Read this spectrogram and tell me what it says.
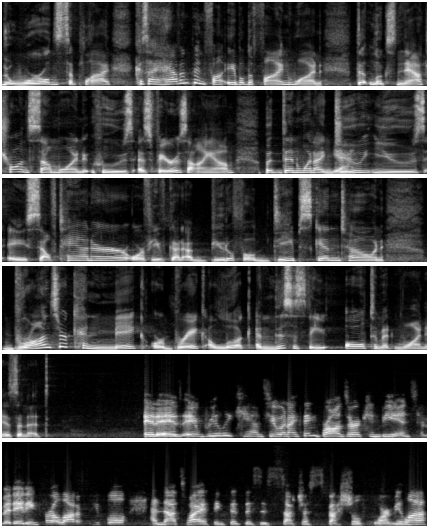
the world's supply because I haven't been able to find one that looks natural on someone who's as fair as I am. But then when I yeah. do use a self tanner or if you've got a beautiful deep skin tone, bronzer can make or break a look. And this is the ultimate one, isn't it? It is. It really can too. And I think bronzer can be intimidating for a lot of people. And that's why I think that this is such a special formula.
